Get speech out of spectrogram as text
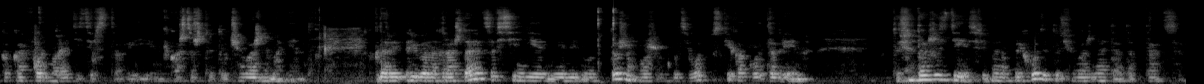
какая форма родительства. И мне кажется, что это очень важный момент. Когда ребенок рождается в семье, мы тоже можем быть в отпуске какое-то время. Точно так же здесь. Ребенок приходит, очень важна эта адаптация.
